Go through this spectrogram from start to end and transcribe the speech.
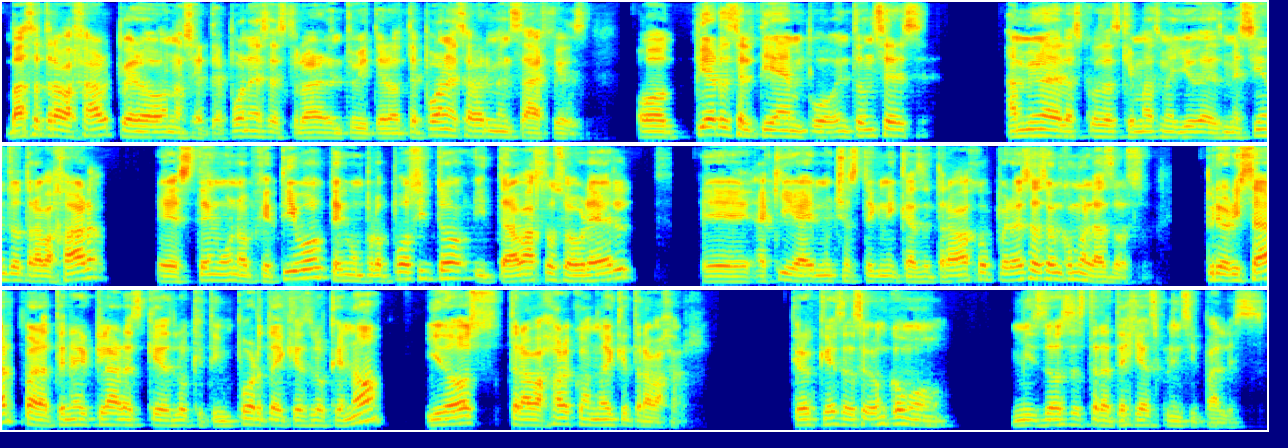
vas a trabajar, pero no sé, te pones a explorar en Twitter o te pones a ver mensajes o pierdes el tiempo. Entonces, a mí una de las cosas que más me ayuda es me siento a trabajar, es, tengo un objetivo, tengo un propósito y trabajo sobre él. Eh, aquí hay muchas técnicas de trabajo, pero esas son como las dos. Priorizar para tener claras qué es lo que te importa y qué es lo que no. Y dos, trabajar cuando hay que trabajar. Creo que esas son como mis dos estrategias principales.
